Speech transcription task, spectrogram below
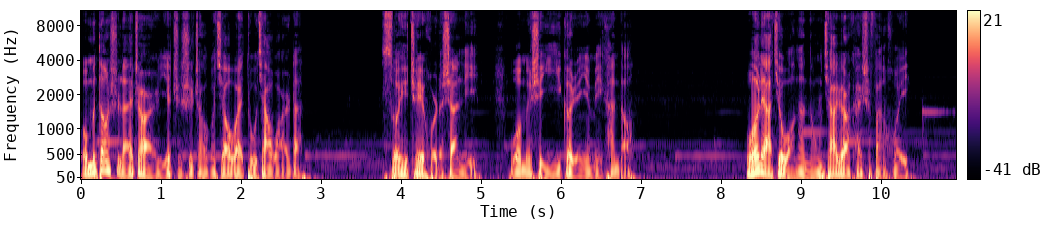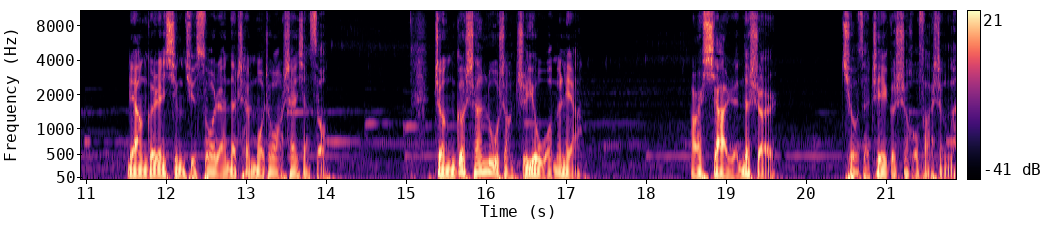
我们当时来这儿也只是找个郊外度假玩的，所以这会儿的山里，我们是一个人也没看到。我俩就往那农家院开始返回。两个人兴趣索然地沉默着往山下走。整个山路上只有我们俩。而吓人的事儿，就在这个时候发生了。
